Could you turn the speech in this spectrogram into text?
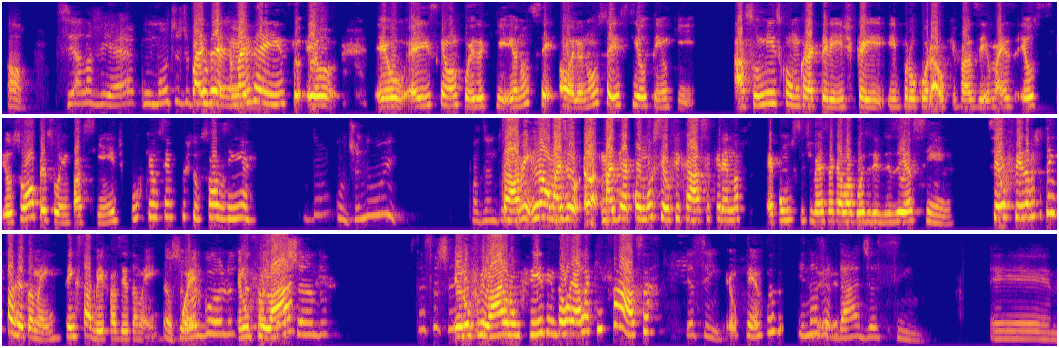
Ó, se ela vier com um monte de mas É, mas é isso, eu, eu, é isso que é uma coisa que eu não sei. Olha, eu não sei se eu tenho que assumir isso como característica e, e procurar o que fazer, mas eu, eu sou uma pessoa impaciente porque eu sempre estudo sozinha. Então, continue. Fazendo Sabe? Não, mas, eu, mas é como se eu ficasse querendo. É como se tivesse aquela coisa de dizer assim: se eu fiz, você tem que fazer também. Tem que saber fazer também. É o seu Ué, orgulho. Eu não fui tá lá. Achando. Tá eu não fui lá, eu não fiz, então é ela que faça. E assim. Eu penso. E na verdade, assim, é...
